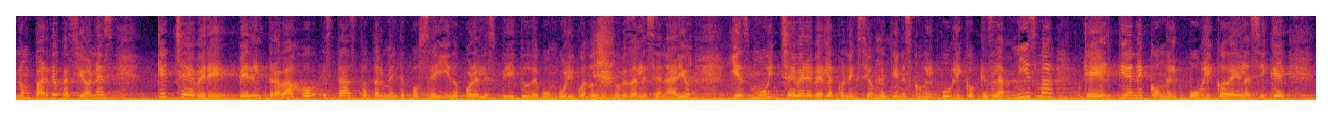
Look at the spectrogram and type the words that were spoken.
en un par de ocasiones. Qué chévere ver el trabajo. Estás totalmente poseído por el espíritu de Bumburi cuando te subes al escenario. Y es muy chévere ver la conexión que tienes con el público, que es la misma que él tiene con el público de él. Así que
